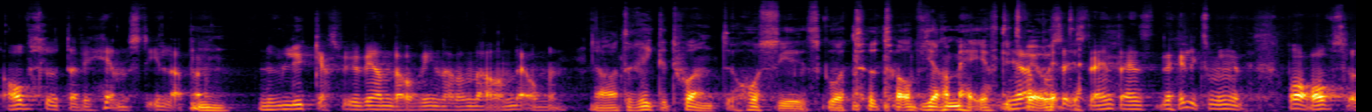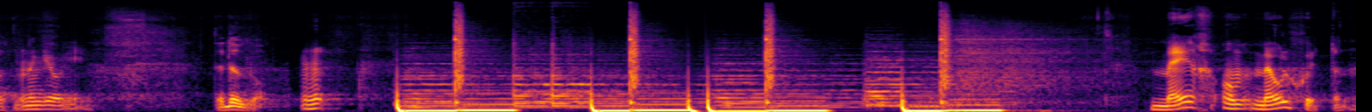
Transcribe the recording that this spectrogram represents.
avslutade vi hemskt illa på. Nu lyckas vi vända och vinna den där ändå. Men... Ja, ett riktigt skönt Hossi-skott utav Jeremejeff till Ja, 2-1. precis. Det är, inte ens, det är liksom inget bra avslut, men den går in. Det duger. Mer om målskytten.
